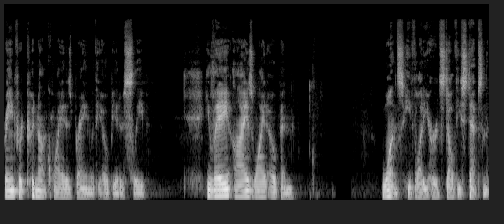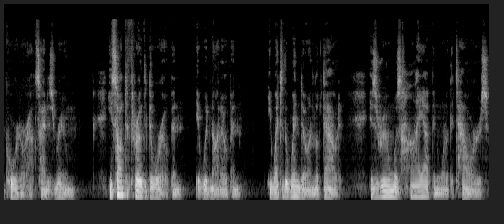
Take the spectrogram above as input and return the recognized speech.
Rainsford could not quiet his brain with the opiate of sleep. He lay eyes wide open. Once he thought he heard stealthy steps in the corridor outside his room. He sought to throw the door open. It would not open. He went to the window and looked out. His room was high up in one of the towers.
